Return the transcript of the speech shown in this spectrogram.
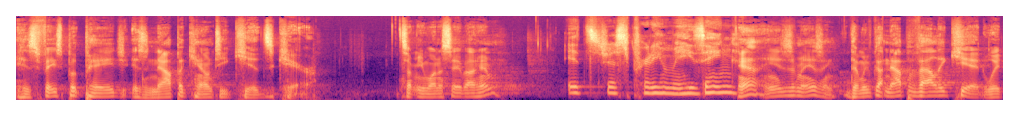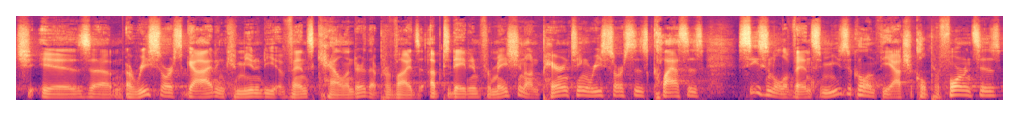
His Facebook page is Napa County Kids Care. Something you want to say about him? It's just pretty amazing. Yeah, he's amazing. Then we've got Napa Valley Kid, which is um, a resource guide and community events calendar that provides up to date information on parenting resources, classes, seasonal events, musical and theatrical performances,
